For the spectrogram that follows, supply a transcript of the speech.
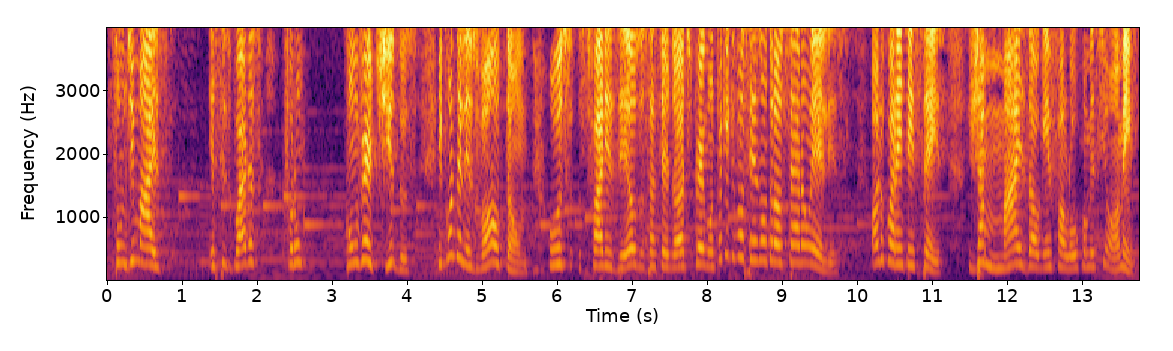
São demais. Esses guardas foram convertidos. E quando eles voltam, os, fariseus, os sacerdotes perguntam: por que, que vocês não trouxeram eles? Olha o 46. Jamais alguém falou como esse homem.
